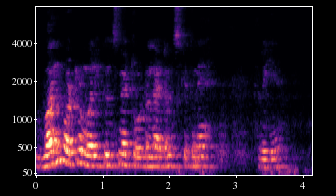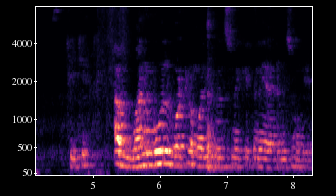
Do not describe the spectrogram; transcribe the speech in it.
वन वाटर मॉलिक्यूल्स में टोटल एटम्स कितने हैं? थ्री है। ठीक है? अब वन मोल वाटर मॉलिक्यूल्स में कितने एटम्स होंगे?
